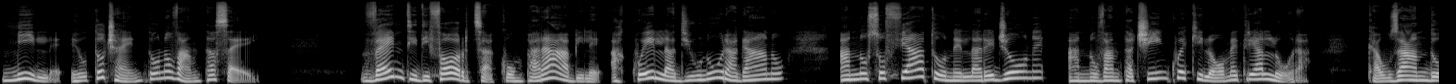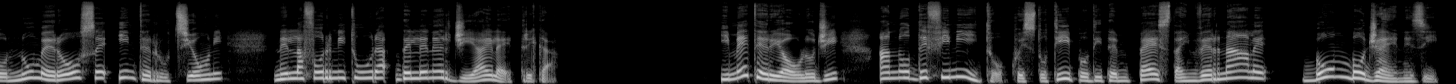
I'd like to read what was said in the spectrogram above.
1896. Venti di forza comparabile a quella di un uragano hanno soffiato nella regione a 95 km all'ora causando numerose interruzioni nella fornitura dell'energia elettrica. I meteorologi hanno definito questo tipo di tempesta invernale bombogenesi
